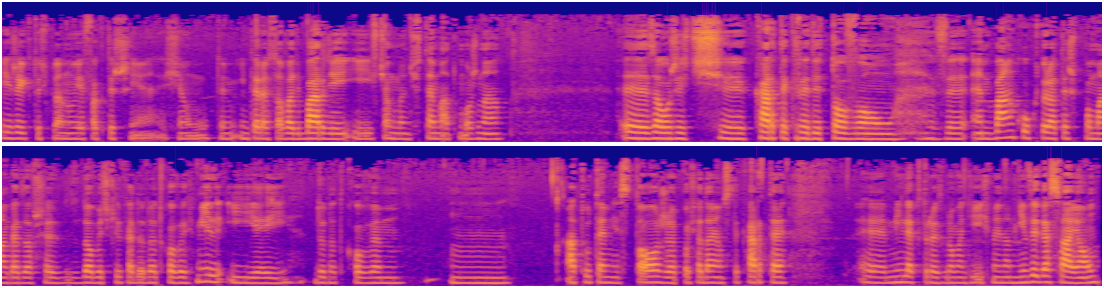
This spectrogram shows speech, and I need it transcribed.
jeżeli ktoś planuje faktycznie się tym interesować bardziej i wciągnąć w temat, można założyć e, kartę kredytową w mBanku, która też pomaga zawsze zdobyć kilka dodatkowych mil i jej dodatkowym mm, atutem jest to, że posiadając tę kartę e, mile, które zgromadziliśmy nam nie wygasają,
